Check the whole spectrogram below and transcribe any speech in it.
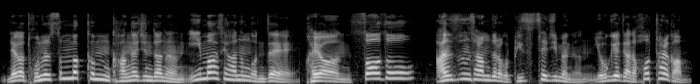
내가 돈을 쓴 만큼 강해진다는 이 맛에 하는 건데 과연 써도 안 쓴 사람들하고 비슷해지면은 여기에 대한 허탈감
